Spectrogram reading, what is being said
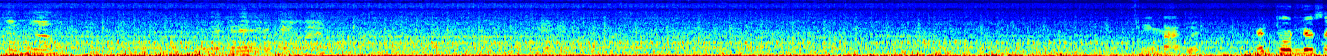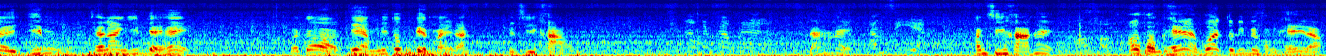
เครื่องเมืองเฮ้ยเฮ้ยไหมนิ่งมากเลยกันชนเดี๋ยวใส่ยิ้มใช้ร่างยิ้มใหญ่ให้ แล้วก็แก้มนี่ต้องเปลี่ยนใหม่นะ เป็นสีขาว ไม่ได้เหรอได้ทำสีอะทำสีขาวให้อ๋อเอาของแท้อะเพราะว่าตัวนี้เป็นของแท้อยู่แล้ว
